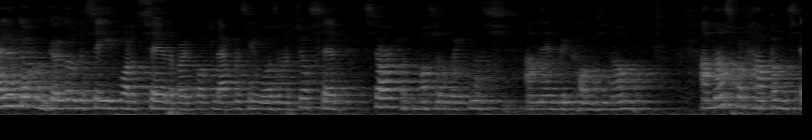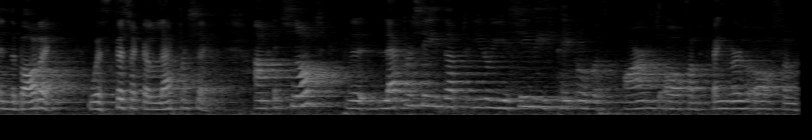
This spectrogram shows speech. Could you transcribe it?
I looked up on Google to see what it said about what leprosy was, and it just said starts with muscle weakness and then becomes numb. And that's what happens in the body with physical leprosy. And it's not the leprosy that you know you see these people with arms off and fingers off and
